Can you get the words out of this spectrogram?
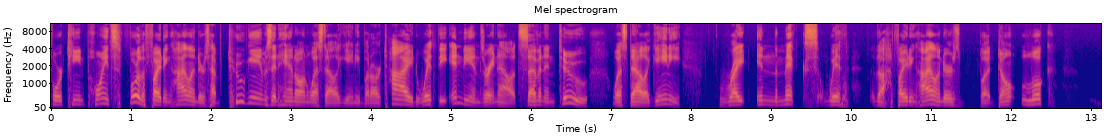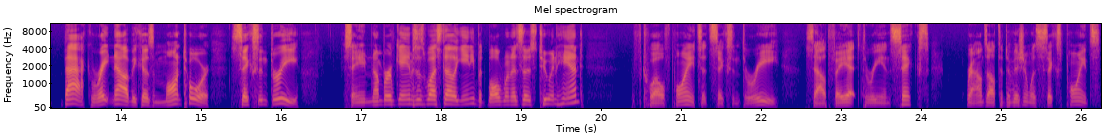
14 points for the Fighting Highlanders. Have two games in hand on West Allegheny, but are tied with the Indians right now at 7 and 2. West Allegheny right in the mix with the Fighting Highlanders, but don't look back right now because Montour 6 and 3. Same number of games as West Allegheny, but Baldwin has those two in hand. 12 points at 6 and 3. South Fayette 3 and 6 rounds out the division with 6 points.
